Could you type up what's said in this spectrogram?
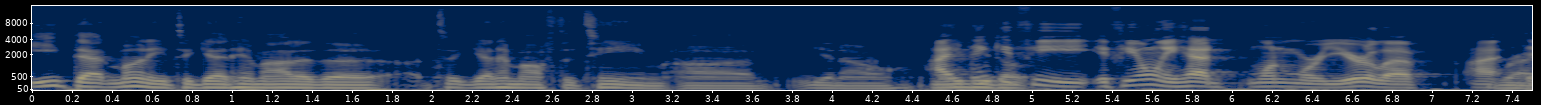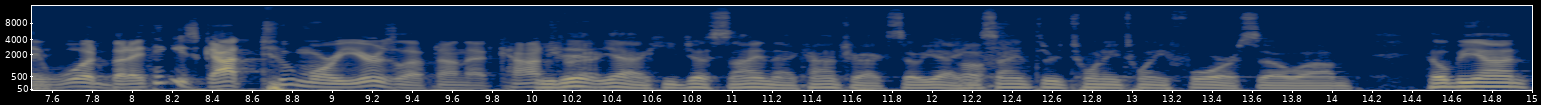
eat that money to get him out of the to get him off the team? Uh, you know, I think if he if he only had one more year left, I, they would. But I think he's got two more years left on that He contract. did, yeah. He just signed that contract, so yeah, he signed through 2024. So um, he'll be on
